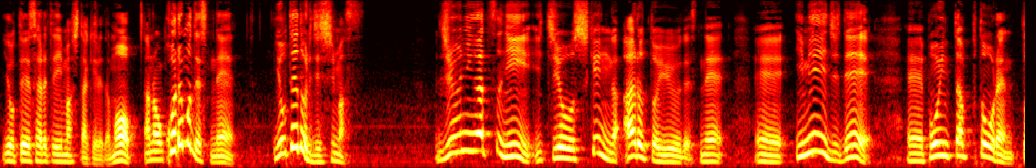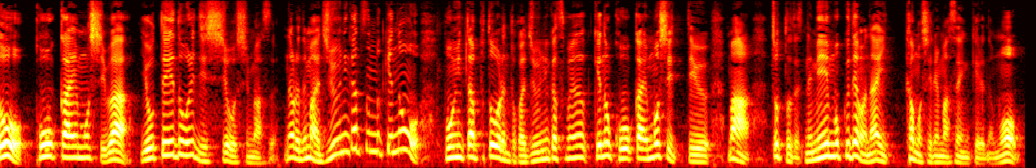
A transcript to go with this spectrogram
予定されていましたけれどもあのこれもですね予定通り実施します12月に一応試験があるというですね、えー、イメージで、えー、ポイントアップ答練と公開模試は予定通り実施をします。なのでまあ12月向けのポイントアップ答練とか12月向けの公開模試っていうまあちょっとですね名目ではないかもしれませんけれども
